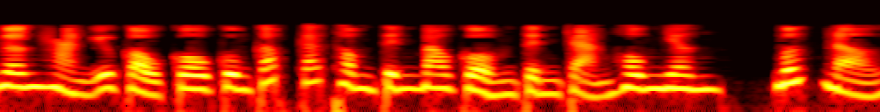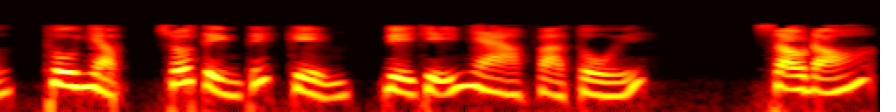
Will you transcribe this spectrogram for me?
Ngân hàng yêu cầu cô cung cấp các thông tin bao gồm tình trạng hôn nhân, mức nợ, thu nhập, số tiền tiết kiệm, địa chỉ nhà và tuổi. Sau đó,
